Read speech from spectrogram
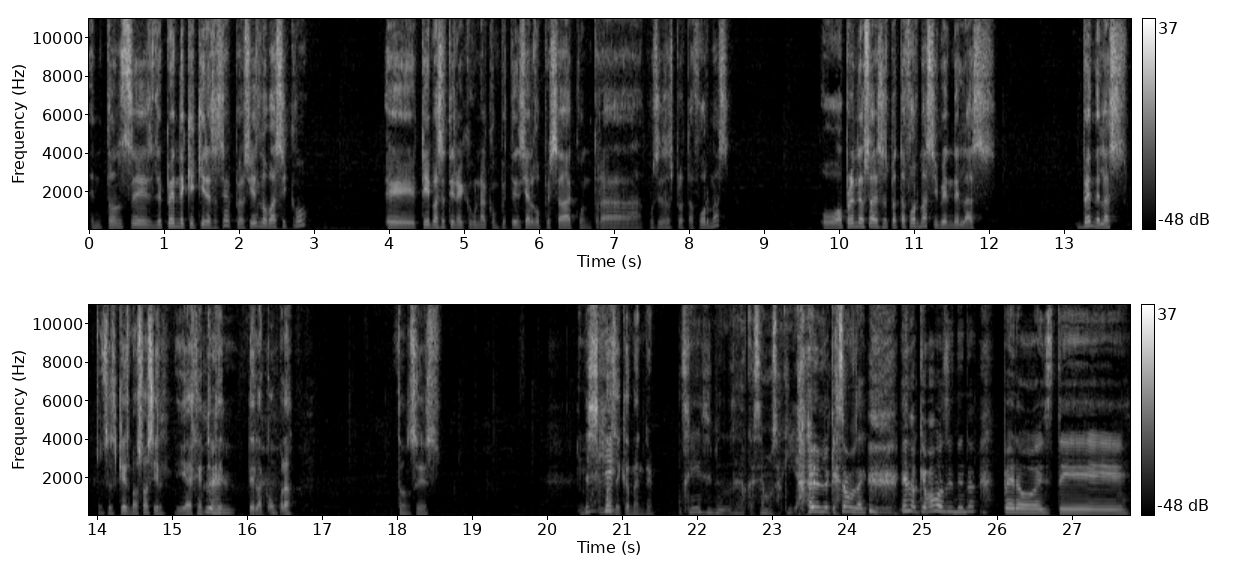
Entonces, depende qué quieres hacer. Pero si es lo básico, eh, te vas a tener una competencia algo pesada contra pues, esas plataformas. O aprende a usar esas plataformas y véndelas. Véndelas. Entonces, que es más fácil. Y hay gente que te la compra. Entonces. Es que- Básicamente. Sí, sí, pues, es lo que hacemos aquí. es lo que hacemos aquí. Es lo que vamos a intentar. Pero, este.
